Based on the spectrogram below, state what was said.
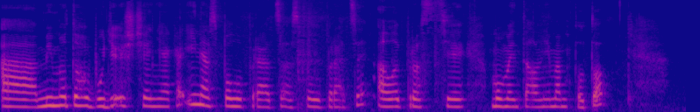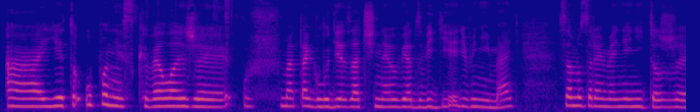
A mimo toho bude ešte nejaká iná spolupráca a spolupráce, ale proste momentálne mám toto. A je to úplne skvelé, že už ma tak ľudia začínajú viac vidieť, vnímať. Samozrejme, není to, že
